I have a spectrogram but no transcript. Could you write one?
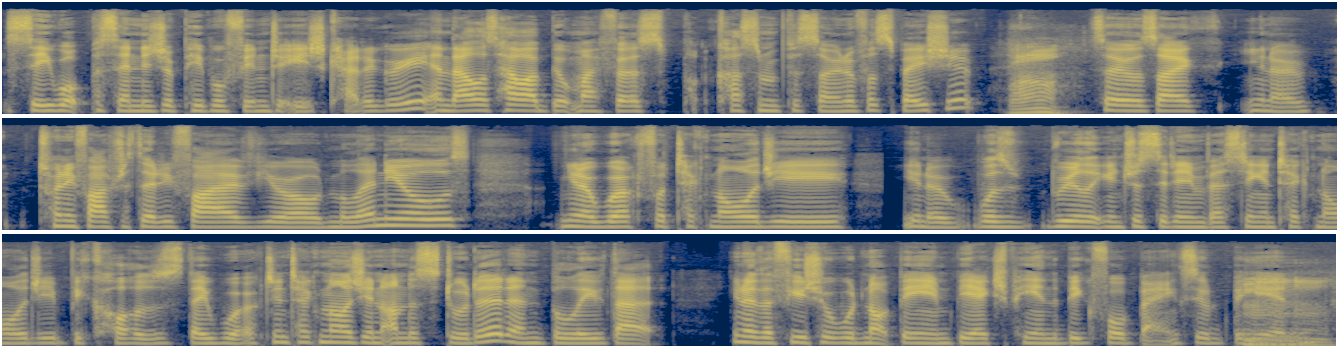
see what percentage of people fit into each category. And that was how I built my first customer persona for Spaceship. Wow. So it was like, you know, 25 to 35 year old millennials, you know, worked for technology, you know, was really interested in investing in technology because they worked in technology and understood it and believed that, you know, the future would not be in BHP and the big four banks. It would be mm-hmm. in,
